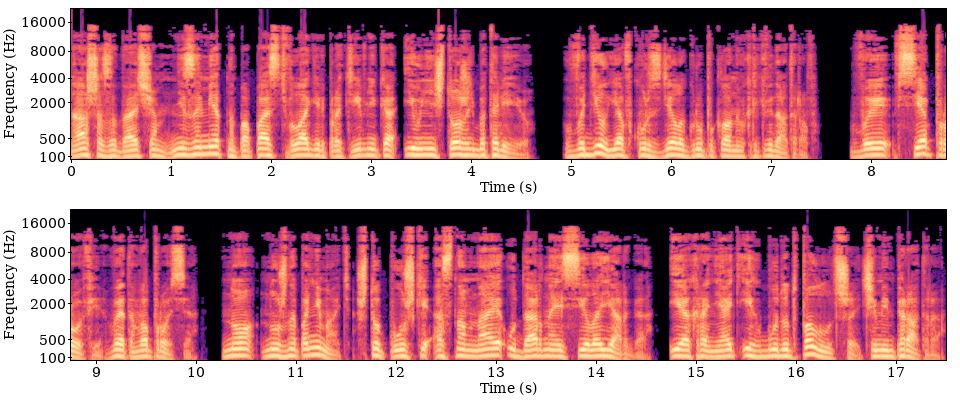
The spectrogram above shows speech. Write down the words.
Наша задача – незаметно попасть в лагерь противника и уничтожить батарею. Вводил я в курс дела группу клановых ликвидаторов. Вы все профи в этом вопросе. Но нужно понимать, что пушки – основная ударная сила Ярга, и охранять их будут получше, чем Императора.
